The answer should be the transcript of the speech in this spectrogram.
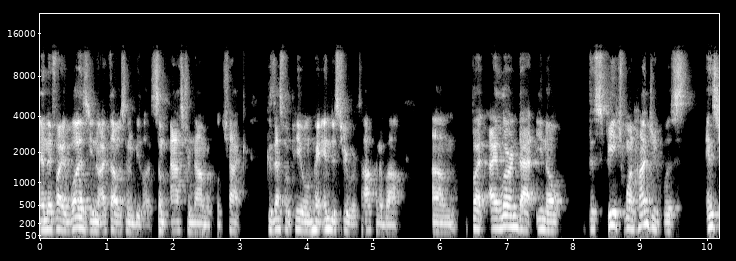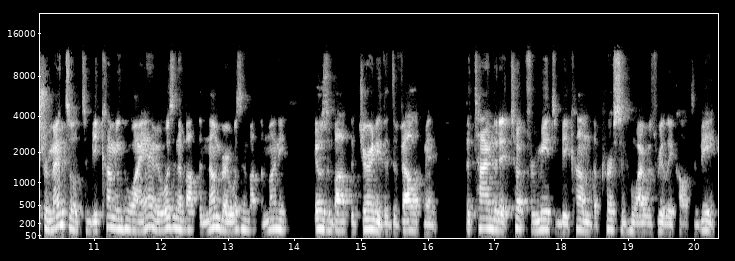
And if I was, you know, I thought it was going to be like some astronomical check because that's what people in my industry were talking about. Um, but I learned that, you know, the speech 100 was instrumental to becoming who I am. It wasn't about the number, it wasn't about the money, it was about the journey, the development, the time that it took for me to become the person who I was really called to be.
